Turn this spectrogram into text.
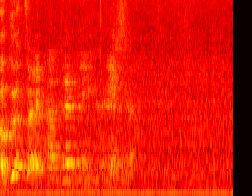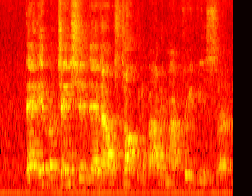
a good thing. A good thing. Yes, sir. That invitation that I was talking about in my previous sermon,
